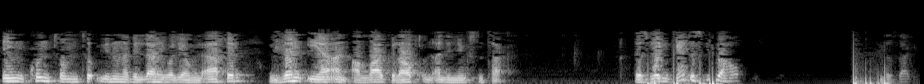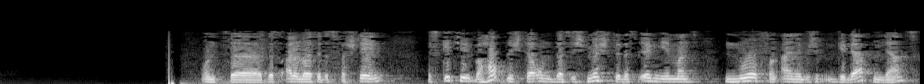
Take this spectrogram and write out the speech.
in kuntum tu'minuna billahi wal yawmil akhir, wenn ihr an Allah glaubt und an den jüngsten Tag. Deswegen geht es überhaupt nicht. Und äh, dass alle Leute das verstehen. Es geht hier überhaupt nicht darum, dass ich möchte, dass irgendjemand nur von einem bestimmten Gelehrten lernt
